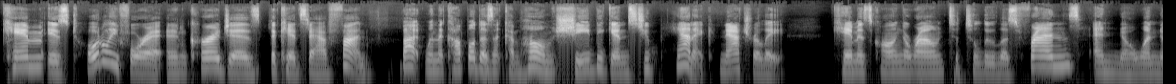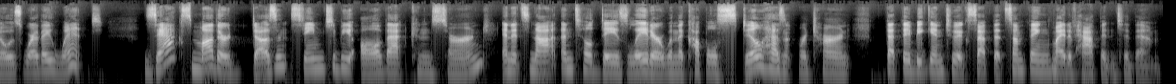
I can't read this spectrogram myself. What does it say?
Kim is totally for it and encourages the kids to have fun. But when the couple doesn't come home, she begins to panic naturally. Kim is calling around to Tallulah's friends, and no one knows where they went. Zach's mother doesn't seem to be all that concerned, and it's not until days later, when the couple still hasn't returned, that they begin to accept that something might have happened to them.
